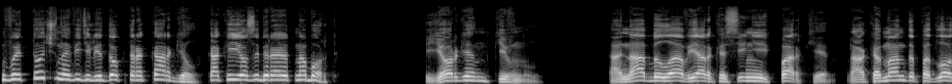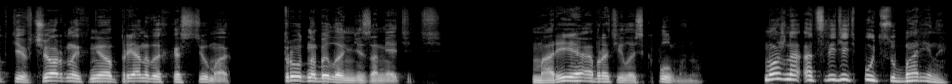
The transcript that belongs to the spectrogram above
«Вы точно видели доктора Каргел, как ее забирают на борт?» Йорген кивнул. Она была в ярко-синей парке, а команда подлодки в черных неопреновых костюмах. Трудно было не заметить. Мария обратилась к Пулману. «Можно отследить путь субмарины?»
